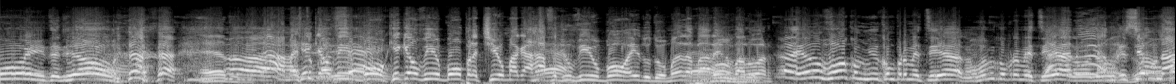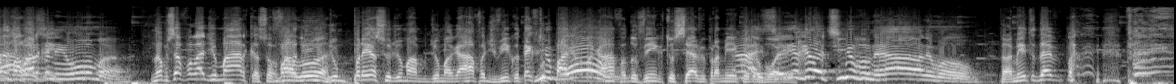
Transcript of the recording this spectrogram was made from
ruim, entendeu? É, Dudu. Ah, Mas mas o que, tu que é um vinho bom? O que, que é um vinho bom pra ti? Uma garrafa É. de um vinho bom aí, Dudu. Manda bala aí no valor. Ah, eu não vou me comprometer, não vou me comprometer, Ah, não, não, não recebo nada de marca assim. nenhuma. Não precisa falar de marca, só fala Valor. de, de um preço de uma, de uma garrafa de vinho. Quanto é que tu Vinho paga bom. uma garrafa do vinho que tu serve pra mim quando Ah, eu isso vou aí é aí? relativo, né, alemão? Pra mim tu deve...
